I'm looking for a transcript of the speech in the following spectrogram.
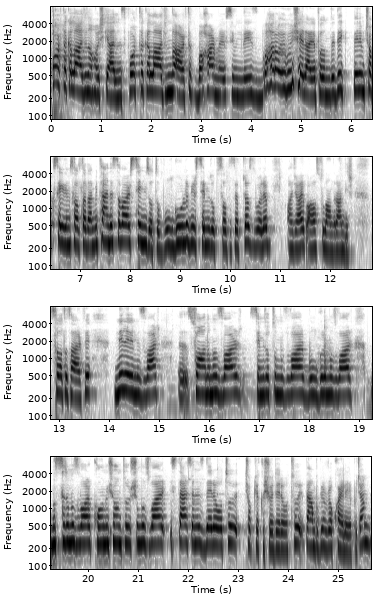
Portakal ağacına hoş geldiniz. Portakal ağacında artık bahar mevsimindeyiz. Bahara uygun şeyler yapalım dedik. Benim çok sevdiğim salatalardan bir tanesi var. Semizotu. Bulgurlu bir semizotu salatası yapacağız. Böyle acayip ağız sulandıran bir salata tarifi. Nelerimiz var? Ee, soğanımız var, semizotumuz var, bulgurumuz var, mısırımız var, kornişon turşumuz var. İsterseniz dereotu, çok yakışıyor dereotu. Ben bugün roka ile yapacağım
